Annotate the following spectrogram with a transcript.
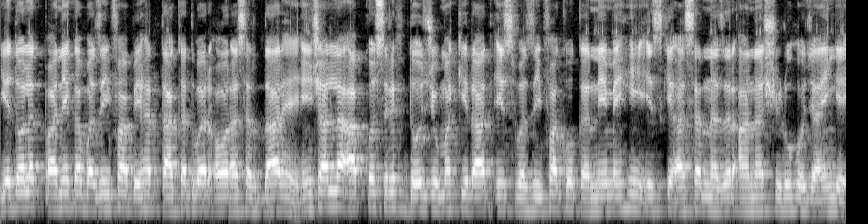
ये दौलत पाने का वजीफ़ा बेहद ताकतवर और असरदार है। इनशाला आपको सिर्फ़ दो जुमा की रात इस वजीफ़ा को करने में ही इसके असर नज़र आना शुरू हो जाएँगे।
